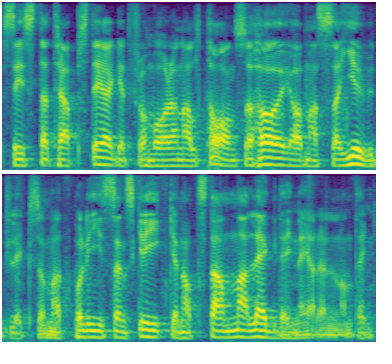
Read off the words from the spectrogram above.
sista trappsteget från våran altan så hör jag massa ljud liksom. Att polisen skriker något, stanna, lägg dig ner eller någonting.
